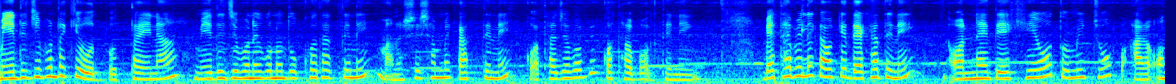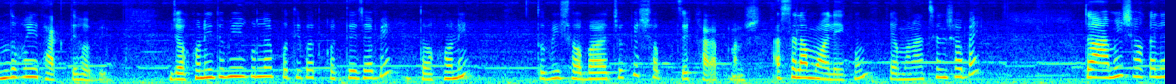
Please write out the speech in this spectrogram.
মেয়েদের জীবনটা কি অদ্ভুত, তাই না? মেয়েদের জীবনে কোনো দুঃখ থাকতে নেই, মানুষের সামনে কাঁদতে নেই, কথা জবাবে কথা বলতে নেই। ব্যথা পেলে কাউকে দেখাতে নেই, অন্যায় দেখেও তুমি চুপ আর অন্ধ হয়ে থাকতে হবে। যখনই তুমি এগুলোর প্রতিবাদ করতে যাবে, তখনই তুমি সবার চোখে সবচেয়ে খারাপ মানুষ। আসসালামু আলাইকুম, কেমন আছেন সবাই? তো আমি সকালে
